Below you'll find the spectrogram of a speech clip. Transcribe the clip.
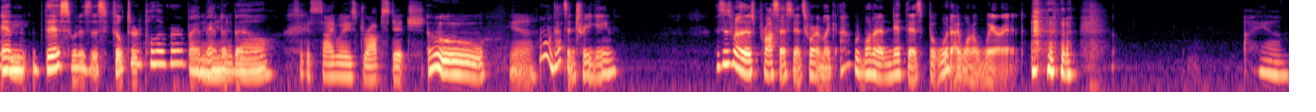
And this, what is this? Filtered pullover by Amanda, Bell. it's like a sideways drop stitch Oh, yeah oh, that's intriguing. This is one of those process knits where I'm like, I would want to knit this, but would I want to wear it? i um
